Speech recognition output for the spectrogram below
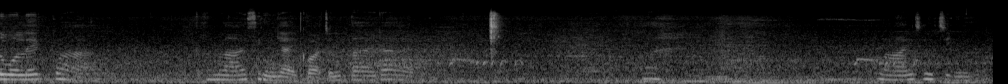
ตัวเล็กกว่าทำร้ายสิ่งใหญ่กว่าจนตายได้ร้ายจริงๆ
